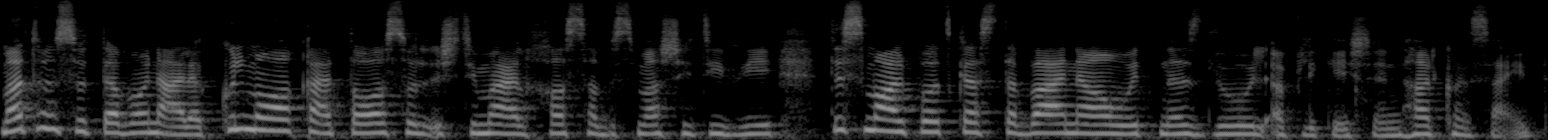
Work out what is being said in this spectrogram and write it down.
ما تنسوا تتابعونا على كل مواقع التواصل الاجتماعي الخاصة بسماشي TV. تسمعوا البودكاست تبعنا وتنزلوا الابلكيشن نهاركم سعيد.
